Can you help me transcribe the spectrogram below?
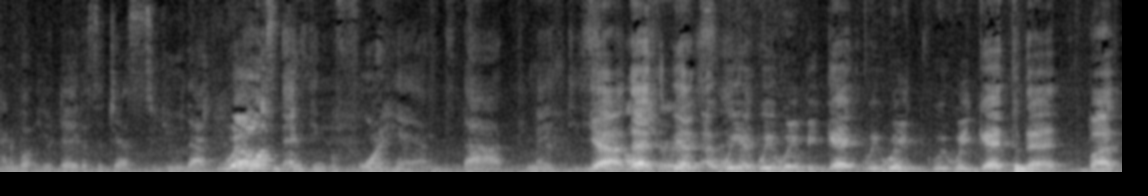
kind of what your data suggests to you that well, there wasn't anything beforehand that made these Yeah, that we, we will be get we will we will get to that. But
